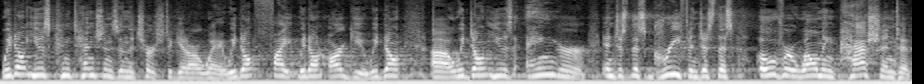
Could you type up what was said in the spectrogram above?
We don't use contentions in the church to get our way. We don't fight. We don't argue. We don't, uh, we don't use anger and just this grief and just this overwhelming passion to,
